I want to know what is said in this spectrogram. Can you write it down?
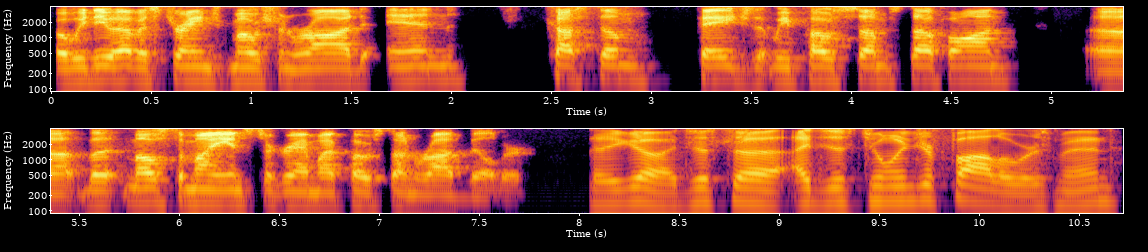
But we do have a Strange Motion Rod N custom page that we post some stuff on. Uh, but most of my Instagram I post on Rod Builder. There you go. I just uh, I just joined your followers, man.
